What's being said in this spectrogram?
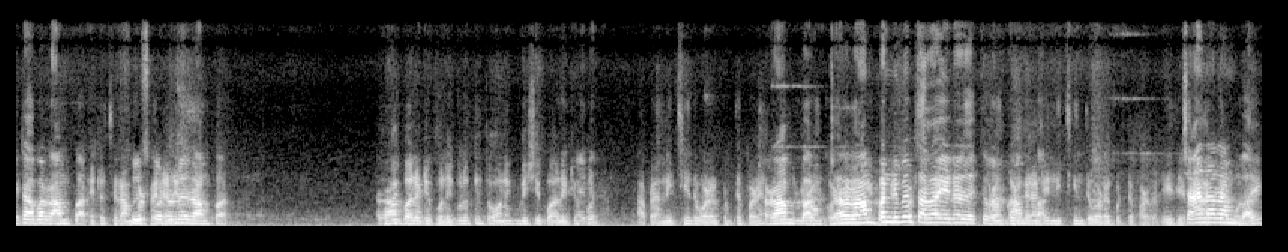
এটা আবার রামপার। এটা হচ্ছে রামপার কটনের রামপার। খুবই কোয়ালিটিফুল এগুলো কিন্তু অনেক বেশি কোয়ালিটিফুল আপনারা নিশ্চিন্তে অর্ডার করতে পারেন। রামপার। যারা রামপার নেবেন তারা এটা দেখতে পারেন আপনি নিশ্চিন্তে অর্ডার করতে পারবেন। এই যে চায়না রামপার। এর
